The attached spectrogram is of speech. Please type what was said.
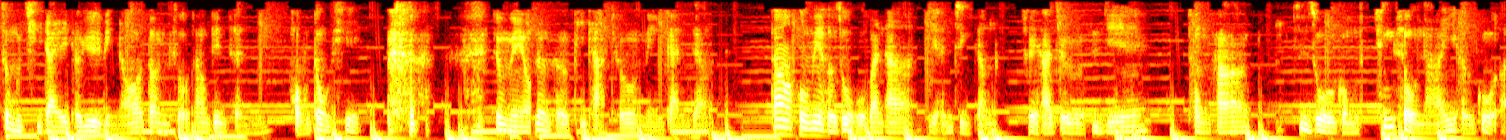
这么期待一颗月饼，然后到你手上变成红豆馅，就没有任何皮卡丘的美感这样。当然后面合作伙伴他也很紧张，所以他就直接从他制作工亲手拿一盒过来。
